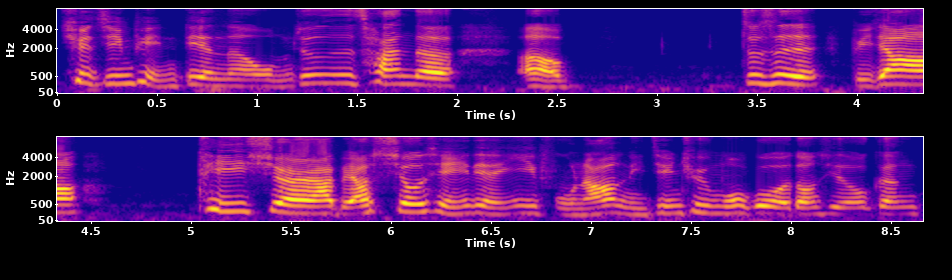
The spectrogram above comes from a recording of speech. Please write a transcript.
去精品店呢？我们就是穿的呃，就是比较 T 恤啊，比较休闲一点的衣服。然后你进去摸过的东西都跟，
